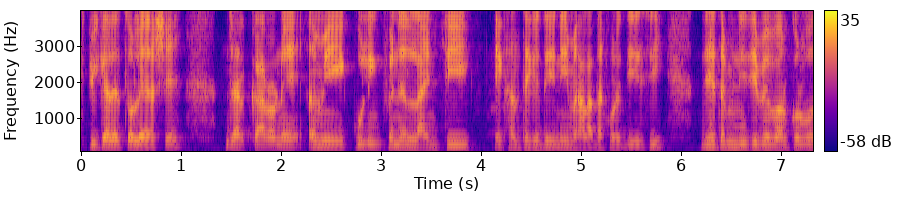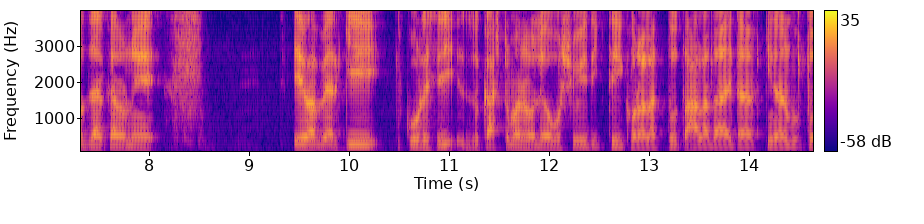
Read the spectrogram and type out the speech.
স্পিকারে চলে আসে। যার কারণে আমি কুলিং ফ্যানের লাইনটি এখান থেকে দিইনি আমি আলাদা করে দিয়েছি। যেহেতু আমি নিজে ব্যবহার করব, যার কারণে এভাবে আর কি করেছি। কাস্টমার হলে অবশ্যই ওই দিক থেকেই করা লাগতো। তো আলাদা এটা কেনার মতো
